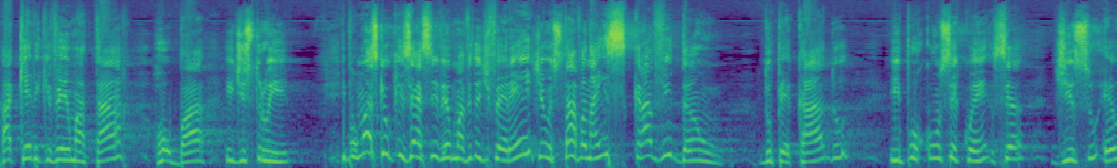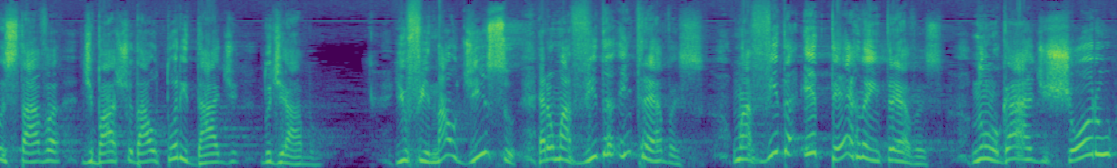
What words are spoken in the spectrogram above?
aquele que veio matar, roubar e destruir. E por mais que eu quisesse viver uma vida diferente, eu estava na escravidão do pecado e por consequência disso eu estava debaixo da autoridade do diabo. E o final disso era uma vida em trevas, uma vida eterna em trevas, num lugar de choro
